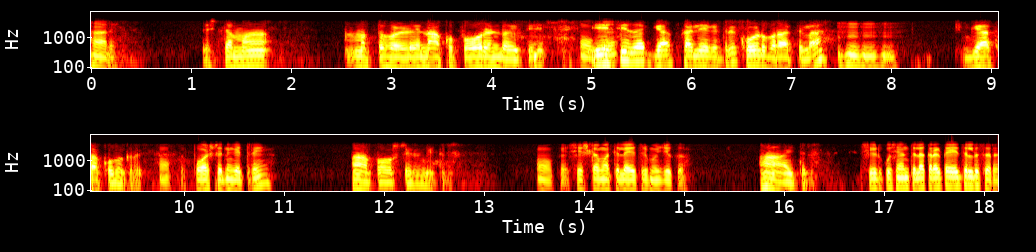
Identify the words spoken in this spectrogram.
ಹಾಂ ರೀ. ಸಿಸ್ಟಮ್ ಮತ್ತು ಹೊಳ್ಳಿ ನಾಲ್ಕು ಪವರ್ ಎಂಡ್ ಐತಿ. ಎ ಸಿದ ಗ್ಯಾಸ್ ಖಾಲಿ ಆಗೈತೆ ರೀ ಕೋಲ್ಡ್ ಬರತ್ತಿಲ್ಲ ಹ್ಞೂ ಹ್ಞೂ ಹ್ಞೂ ಗ್ಯಾಸ್ ಹಾಕೋಬೇಕ್ರಿ ರೀ ಓಕೆ ಪವರ್ ಸ್ಟೇರಿಂಗ್ ಐತ್ರಿ? ಹಾಂ ಪವರ್ ಸ್ಟೇರಿಂಗ್ ಐತ್ರಿ. ಓಕೆ ಸಿಸ್ಟಮ್ ಮತ್ತೆಲ್ಲ ಐತ್ರಿ ಮ್ಯೂಸಿಕ್ ಹಾಂ ಐತ್ರಿ. ಸೀಟ್ ಕುಷನ್ ಅಂತೆಲ್ಲ ಕರೆಕ್ಟ್ ಐತಲ್ರಿ ಸರ್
